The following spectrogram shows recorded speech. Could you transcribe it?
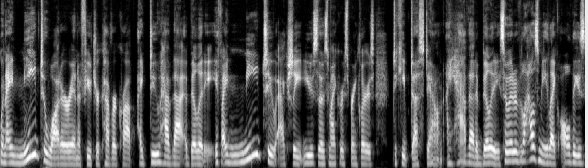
when I need to water in a future cover crop, I do have that ability. If I need to actually use those micro sprinklers to keep dust down, I have that ability. So it allows me like all these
